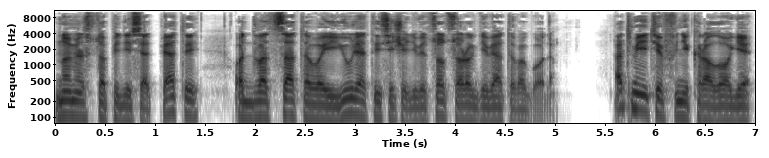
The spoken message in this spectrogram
номер 155 от 20 июля 1949 года отметив в некрологе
